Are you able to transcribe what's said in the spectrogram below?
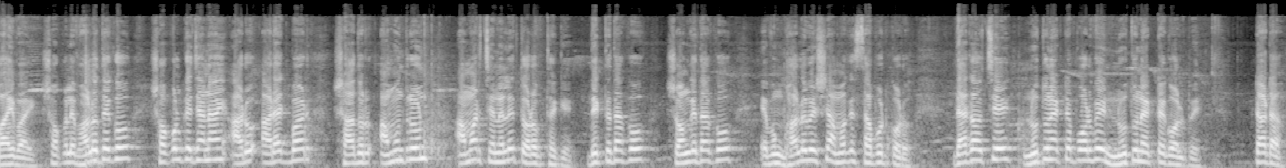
বাই বাই। সকলে ভালো থেকো। সকলকে জানাই আরও আরেকবার সাদর আমন্ত্রণ আমার চ্যানেলের তরফ থেকে। দেখতে থাকো, সঙ্গে থাকো এবং ভালোবেসে আমাকে সাপোর্ট করো। দেখা হচ্ছে নতুন একটা পর্বে, নতুন একটা গল্পে। টাটা।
